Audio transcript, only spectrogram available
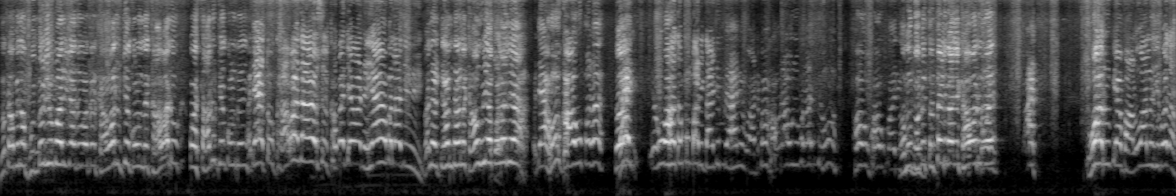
કોઈ બધા ફુંદડીઓ મારી જાય તો ખાવાનું ઠેકોણું નહીં, ખાવાનું કોઈ સારું ઠેકોણું નહીં. અલ્યા તું ખાવા જ આવ્યો છે ખબર લેવા નહીં આવ્યો દી અને થાય ખાવું બી પડે ને અલ્યા હું ખાવું પડે? એવું હોય તો હું મારી ગાડી બેહાડી વાટમાં ખવડાવું છું હું. ખાવું ખાવું કરી. અમુક ભગત તતડી વાગે ખાવાનું હોય સો રૂપિયા ભાડું આલે છે બધા.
